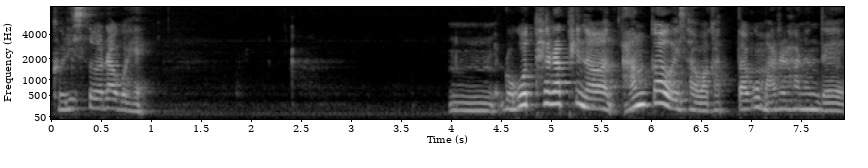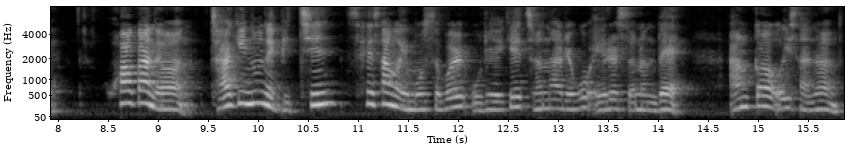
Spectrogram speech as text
그리스어라고 해. 음, 로고테라피는 안과 의사와 같다고 말을 하는데 화가는 자기 눈에 비친 세상의 모습을 우리에게 전하려고 애를 쓰는데 안과 의사는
